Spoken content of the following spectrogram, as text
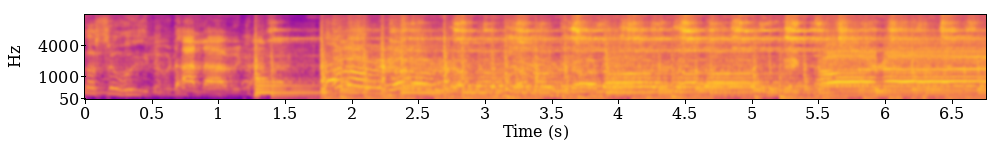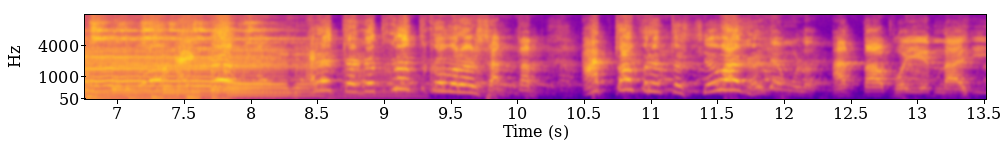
तसं होईल. विठाला अरे जगद्गुरु तुकोबराव सांगतात. आतापर्यंत सेवा घडल्यामुळं आता भय नाही.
